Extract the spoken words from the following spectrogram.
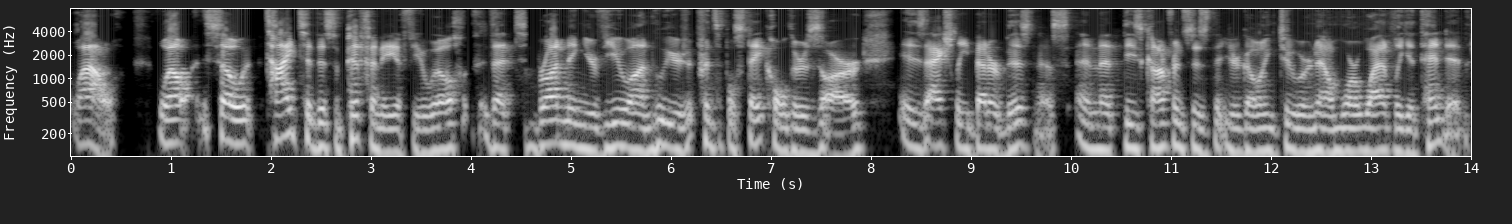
Wow. Well, so tied to this epiphany, if you will, that broadening your view on who your principal stakeholders are is actually better business, and that these conferences that you're going to are now more widely attended.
